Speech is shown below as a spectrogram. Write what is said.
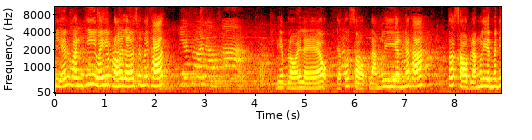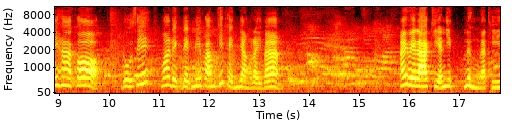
ขียนวันที่ไว้เรียบร้อยแล้วใช่ไหมคะ เรียบร้อยแล้วค่ะ เรียบร้อยแล้ว จะทดสอบหลังเรียนนะคะ ทดสอบหลังเรียนวันนี้5ข้อ ดูซิว่าเด็กๆมีความคิดเห็นอย่างไรบ้าง ให้เวลาเขียนอีกหนึ่งนาที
